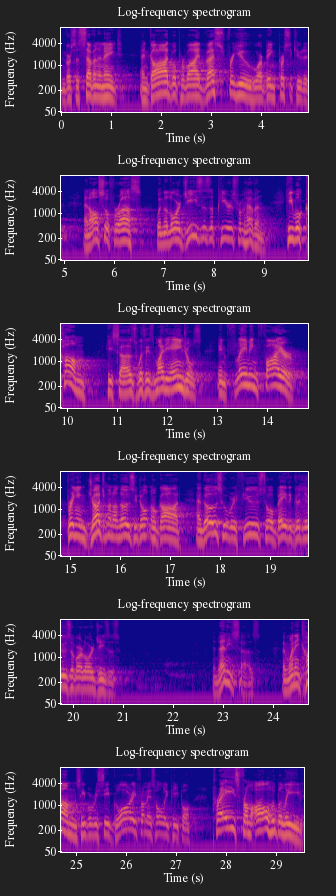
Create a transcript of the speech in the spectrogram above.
In verses 7 and 8, and God will provide rest for you who are being persecuted, and also for us when the Lord Jesus appears from heaven. He will come, he says, with his mighty angels in flaming fire, bringing judgment on those who don't know God and those who refuse to obey the good news of our Lord Jesus. And then he says, And when he comes, he will receive glory from his holy people, praise from all who believe,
